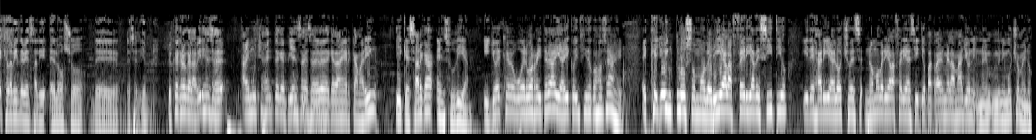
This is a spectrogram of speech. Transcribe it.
es que la Virgen debe salir el 8 de, de septiembre. Yo es que creo que la Virgen, se- hay mucha gente que piensa que se debe de quedar en el camarín y que salga en su día. Y yo es que lo vuelvo a reiterar y ahí coincido con José Ángel. Es que yo incluso movería la feria de sitio y dejaría el 8 de... se- No movería la feria de sitio para traerme la mayo ni, mucho menos.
